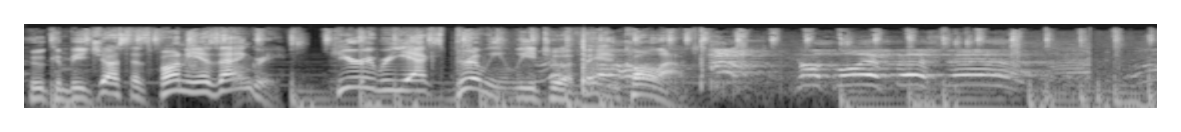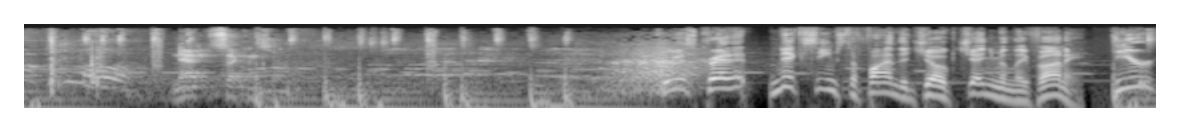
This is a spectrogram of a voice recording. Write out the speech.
who can be just as funny as angry. Here he reacts brilliantly to a fan call-out. Top boy, first serve. net second serve. To his credit, Nick seems to find the joke genuinely funny. Here,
